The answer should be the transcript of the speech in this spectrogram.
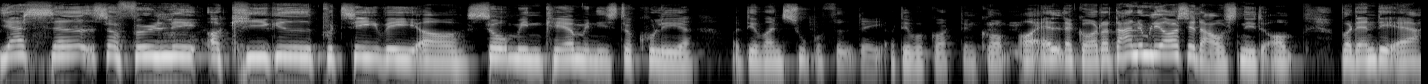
Jeg sad selvfølgelig og kiggede på tv og så mine kære ministerkolleger, og det var en super fed dag, og det var godt, den kom, og alt er godt. Og der er nemlig også et afsnit om, hvordan det er,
